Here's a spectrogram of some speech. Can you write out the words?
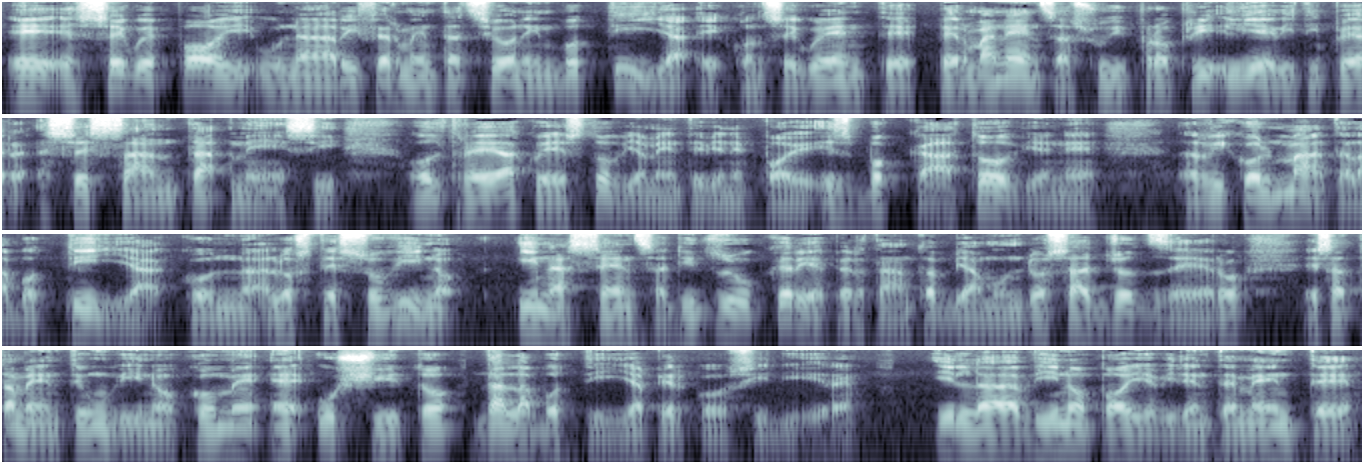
e segue poi una rifermentazione in bottiglia e conseguente permanenza sui propri lieviti per 60 mesi. Oltre a questo ovviamente viene poi sboccato, viene ricolmata la bottiglia con lo stesso vino in assenza di zuccheri e pertanto abbiamo un dosaggio zero, esattamente un vino come è uscito dalla bottiglia per così dire. Il vino poi evidentemente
